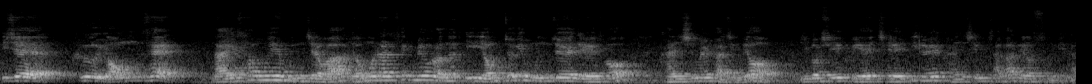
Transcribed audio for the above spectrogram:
이제 그 영생, 나의 사후의 문제와 영원한 생명을 얻는 이 영적인 문제에 대해서 관심을 가지며 이것이 그의 제1회 관심사가 되었습니다.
